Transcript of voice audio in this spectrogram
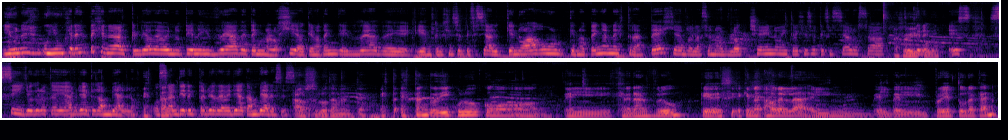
y, un, y un gerente general que el día de hoy no tiene idea de tecnología, que no tenga idea de inteligencia artificial, que no haga un- que no tengan estrategia en relación al blockchain o inteligencia artificial, o sea, Es creo- sí, yo creo que ahí habría que cambiarlo. O sea, el directorio debería cambiar ese CEO. Absolutamente. Es, ta- es tan ridículo como el general Bru, que, decía, que no- ahora la- el, el del proyecto Huracán,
